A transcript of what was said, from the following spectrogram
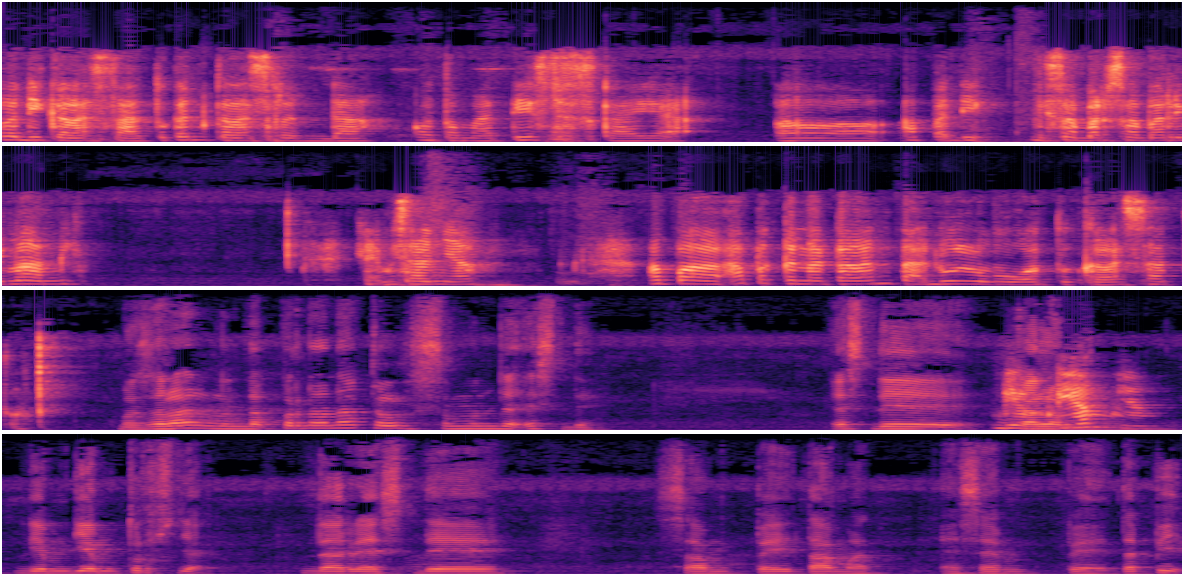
Kalau di kelas 1 kan kelas rendah, otomatis kayak eh, apa di disabar-sabari mami. Kayak misalnya apa apa kenakalan tak dulu waktu kelas 1? Masalahnya enggak pernah nakal semenjak SD. SD Diam-diam kalau ya? diam-diam terus ya dari SD sampai tamat SMP. Tapi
